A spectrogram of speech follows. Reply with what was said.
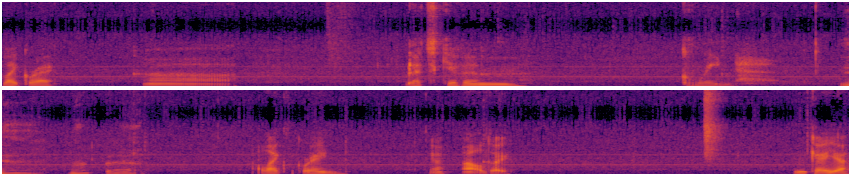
Light grey. Uh, let's give him... Green. Yeah, not bad. I like the green. Yeah, that'll do. Okay, yeah.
